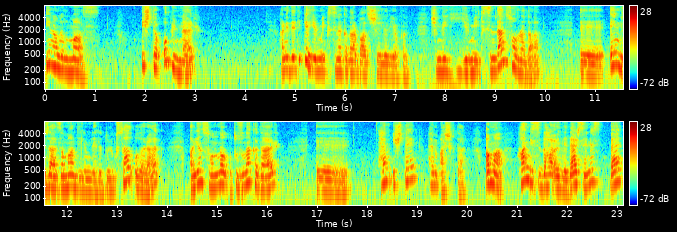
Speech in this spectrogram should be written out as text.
inanılmaz. İşte o günler Hani dedik ya 22'sine kadar bazı şeyleri yapın. Şimdi 22'sinden sonra da e, en güzel zaman dilimleri duygusal olarak ayın sonuna 30'una kadar e, hem işte hem aşkta. Ama hangisi daha önde derseniz ben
